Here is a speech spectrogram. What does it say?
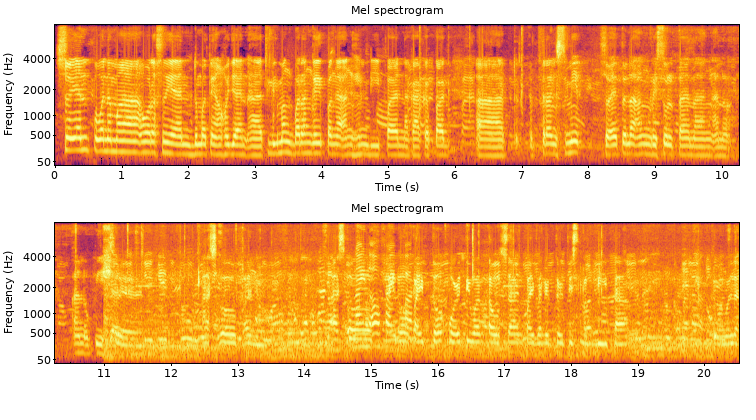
So yan po ng mga oras na yan, dumating ako dyan at limang barangay pa nga ang hindi pa nakakapag tr- transmit. So ito na ang resulta ng ano unofficial. As of ano as of 905 pa. 905 to 41,530 is magbita. So, wala.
